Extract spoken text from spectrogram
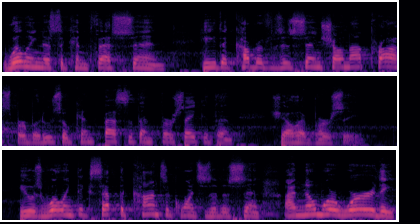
Willingness to confess sin. He that covereth his sin shall not prosper, but whoso confesseth and forsaketh them shall have mercy. He was willing to accept the consequences of his sin. I'm no more worthy.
